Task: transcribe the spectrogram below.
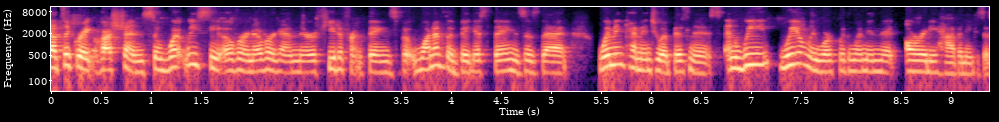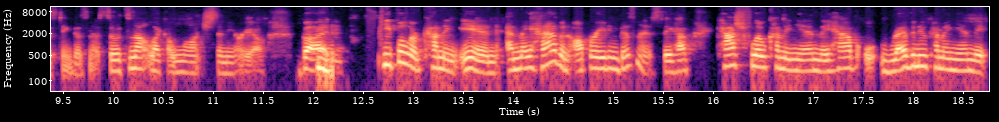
that's a great question. So, what we see over and over again, there are a few different things, but one of the biggest things is that women come into a business, and we we only work with women that already have an existing business. So it's not like a launch scenario, but mm-hmm. people are coming in and they have an operating business they have cash flow coming in they have revenue coming in they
